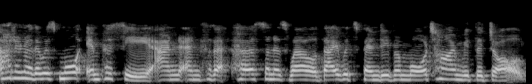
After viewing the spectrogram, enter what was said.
I don't know, there was more empathy and, and for that person as well, they would spend even more time with the dog.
